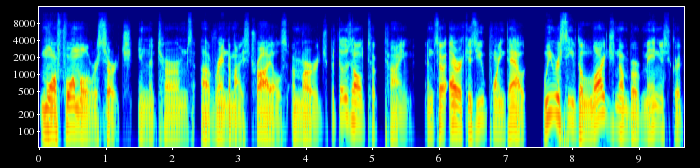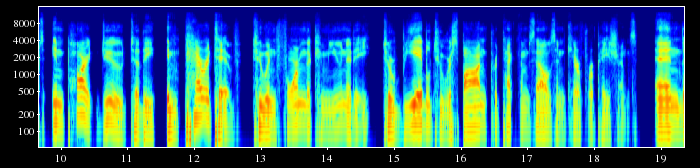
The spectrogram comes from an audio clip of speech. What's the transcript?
more formal research in the terms of randomized trials emerge. But those all took time. And so, Eric, as you point out, we received a large number of manuscripts in part due to the imperative to inform the community to be able to respond, protect themselves, and care for patients. And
